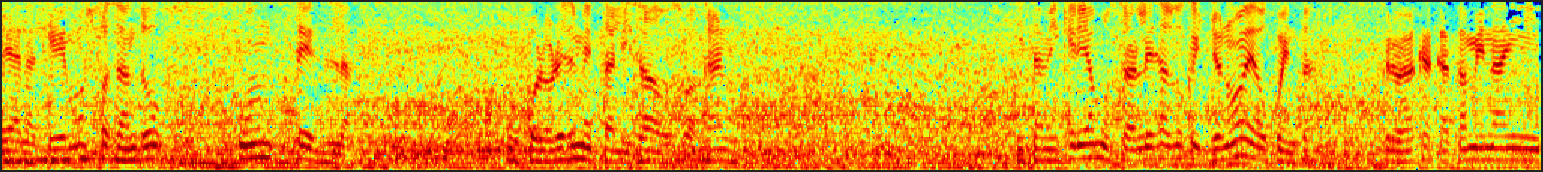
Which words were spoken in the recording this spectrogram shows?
Vean, aquí vemos pasando un Tesla con colores metalizados, bacano. Y también quería mostrarles algo que yo no me he dado cuenta, pero vea que acá también hay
